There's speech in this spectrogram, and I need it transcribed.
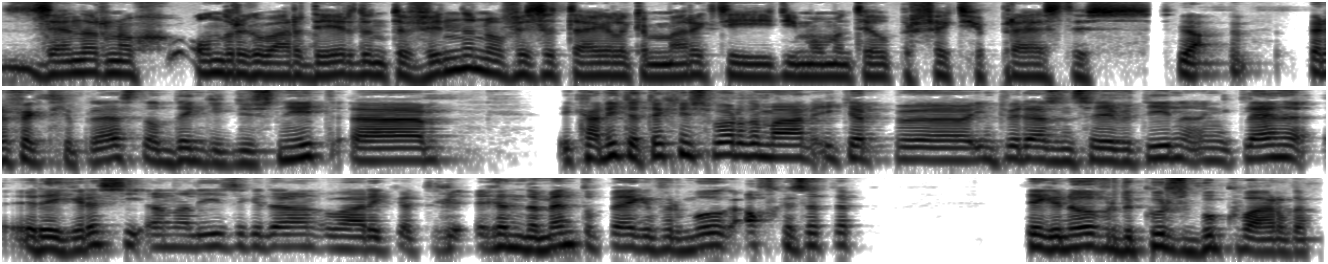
Zijn er nog ondergewaardeerden te vinden of is het eigenlijk een markt die, die momenteel perfect geprijsd is? Ja, perfect geprijsd, dat denk ik dus niet. Uh, ik ga niet te technisch worden, maar ik heb uh, in 2017 een kleine regressieanalyse gedaan waar ik het rendement op eigen vermogen afgezet heb tegenover de koersboekwaarde.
